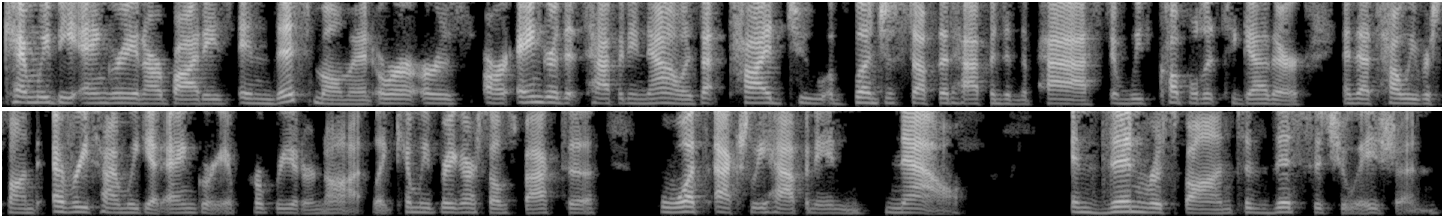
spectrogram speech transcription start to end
can we be angry in our bodies in this moment or, or is our anger that's happening now is that tied to a bunch of stuff that happened in the past and we've coupled it together and that's how we respond every time we get angry appropriate or not like can we bring ourselves back to what's actually happening now and then respond to this situation.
